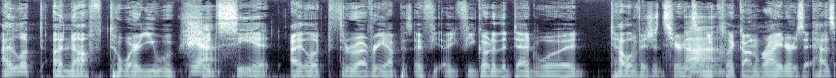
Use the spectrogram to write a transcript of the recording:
I looked enough to where you should Yeah. see it. I looked through every episode. If if you go to the Deadwood television series and you Uh. click on writers, it has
